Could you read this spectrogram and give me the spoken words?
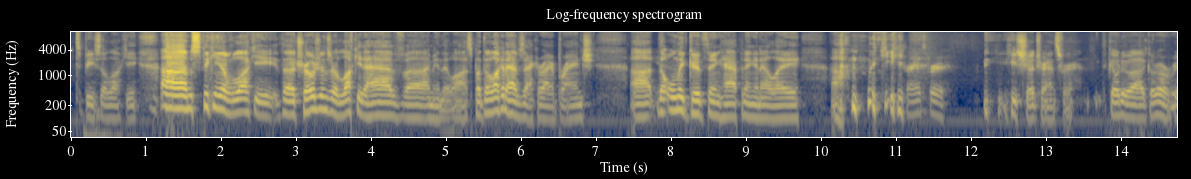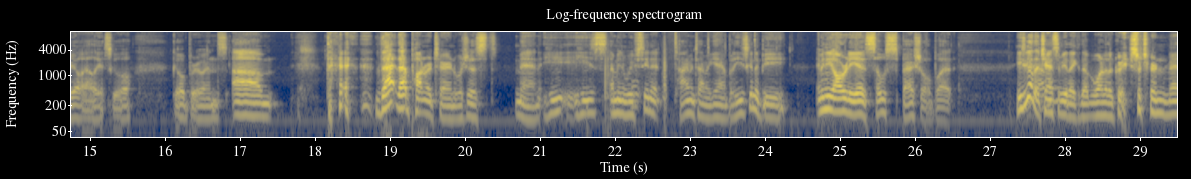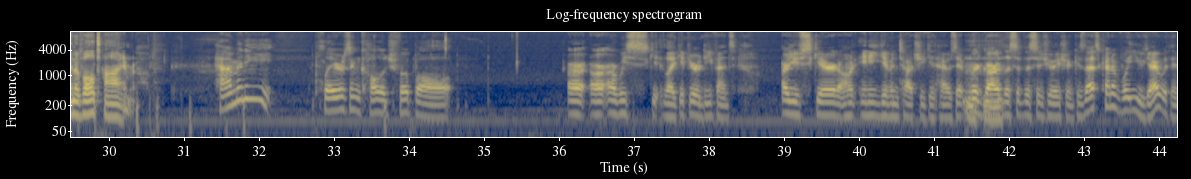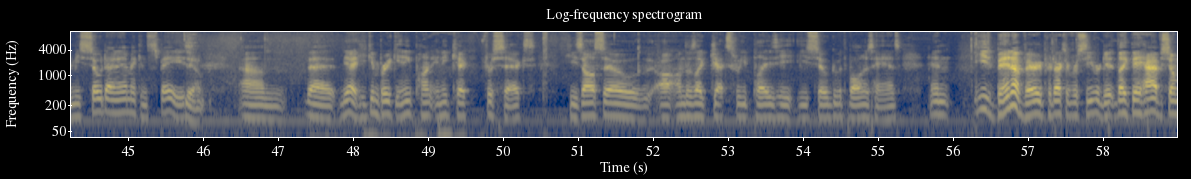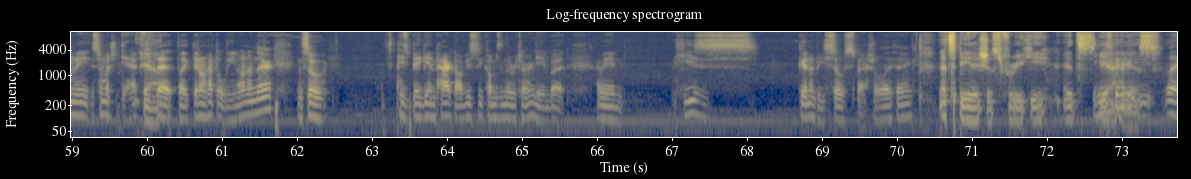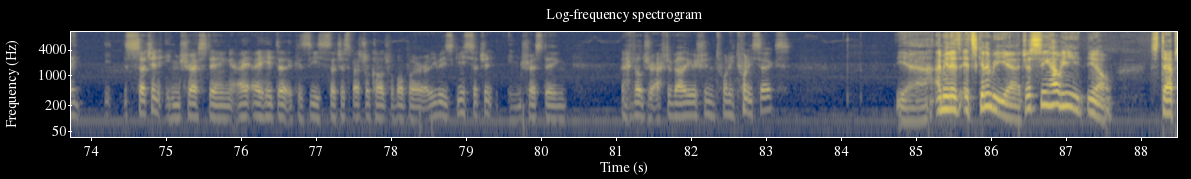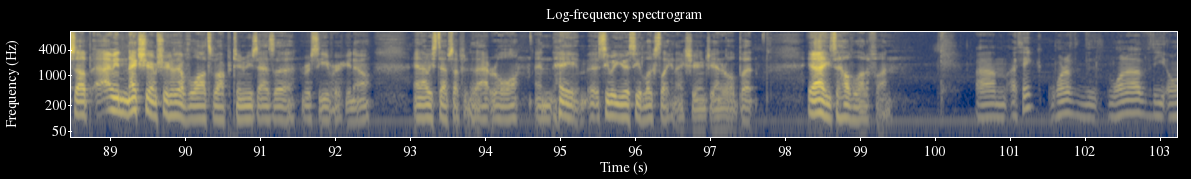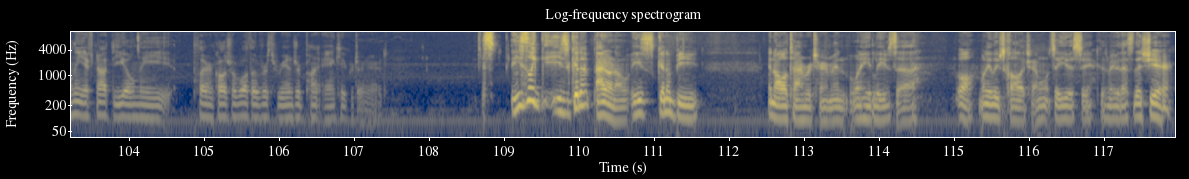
To be so lucky. Um, speaking of lucky, the Trojans are lucky to have. Uh, I mean, they lost, but they're lucky to have Zachariah Branch. Uh, The only good thing happening in LA, um, he, Transfer. he should transfer. Go to uh, go to a real LA school. Go Bruins. Um, that that punt return was just man. He he's. I mean, we've seen it time and time again, but he's going to be. I mean, he already is so special, but he's got the chance to be like the, one of the greatest return men of all time. Rob. How many players in college football are are, are we like? If you're a defense, are you scared on any given touch he can house it, regardless of the situation? Because that's kind of what you get with him. He's so dynamic in space. um, that yeah he can break any punt any kick for six he's also uh, on those like jet sweep plays he, he's so good with the ball in his hands and he's been a very productive receiver Get, like they have so many so much depth Yeah. that like they don't have to lean on him there and so his big impact obviously comes in the return game but i mean he's gonna be so special. I think That speed is just freaky. It's he's yeah, gonna he be is. like such an interesting. I, I hate to because he's such a special college football player already, but he's gonna be such an interesting NFL draft evaluation twenty twenty six. Yeah, I mean it's it's gonna be yeah. Just seeing how he you know steps up. I mean next year I'm sure he'll have lots of opportunities as a receiver. You know, and how he steps up into that role. And hey, see what USC looks like next year in general. But yeah, he's a hell of a lot of fun. Um, I think one of the one of the only, if not the only, player in college football with over three hundred punt and kick return yards. It's, he's like he's gonna I don't know he's gonna be an all time returnment when he leaves. Uh, well, when he leaves college, I won't say USC because maybe that's this year.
